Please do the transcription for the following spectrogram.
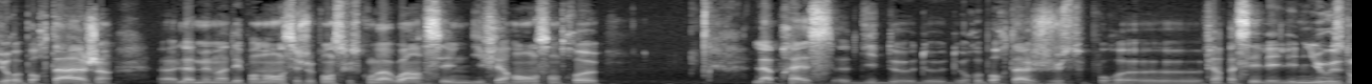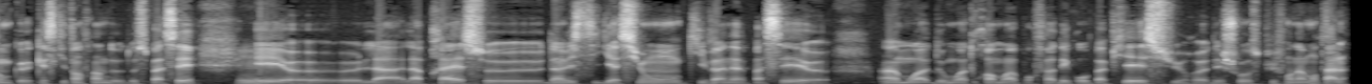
du reportage, la même indépendance. Et je pense que ce qu'on va voir, c'est une différence entre la presse dite de, de, de reportage juste pour euh, faire passer les, les, news, donc euh, qu'est-ce qui est en train de, de se passer, mm. et euh, la, la, presse d'investigation qui va passer un mois, deux mois, trois mois pour faire des gros papiers sur des choses plus fondamentales.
